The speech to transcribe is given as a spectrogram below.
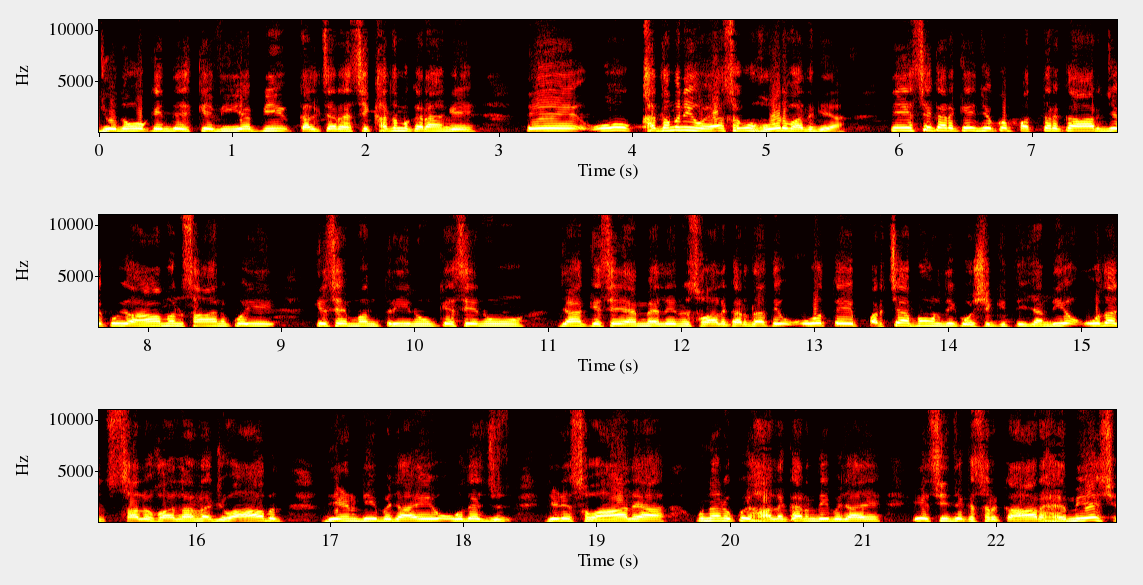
ਜਦੋਂ ਉਹ ਕਹਿੰਦੇ ਕਿ ਵੀਆਈਪੀ ਕਲਚਰ ਅਸੀਂ ਖਤਮ ਕਰਾਂਗੇ, ਤੇ ਉਹ ਖਤਮ ਨਹੀਂ ਹੋਇਆ, ਸਗੋਂ ਹੋਰ ਵੱਧ ਗਿਆ। ਤੇ ਇਸੇ ਕਰਕੇ ਜੇ ਕੋਈ ਪੱਤਰਕਾਰ, ਜੇ ਕੋਈ ਆਮ ਇਨਸਾਨ ਕੋਈ ਕਿਸੇ ਮੰਤਰੀ ਨੂੰ, ਕਿਸੇ ਨੂੰ ਜਾਂ ਕਿਸੇ ਐਮਐਲਏ ਨੂੰ ਸਵਾਲ ਕਰਦਾ ਤੇ ਉਹ ਤੇ ਪਰਚਾ ਪਾਉਣ ਦੀ ਕੋਸ਼ਿਸ਼ ਕੀਤੀ ਜਾਂਦੀ ਹੈ। ਉਹਦਾ ਸਵਾਲਾਂ ਦਾ ਜਵਾਬ ਦੇਣ ਦੀ ਬਜਾਏ ਉਹਦੇ ਜ- ਜਿਹੜੇ ਸਵਾਲ ਆ, ਉਹਨਾਂ ਨੂੰ ਕੋਈ ਹੱਲ ਕਰਨ ਦੀ ਬਜਾਏ ਇਹ ਚੀਜ਼ ਕਿ ਸਰਕਾਰ ਹਮੇਸ਼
